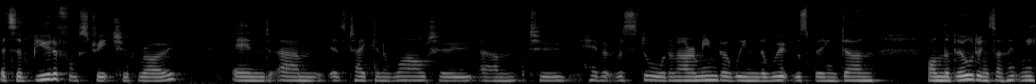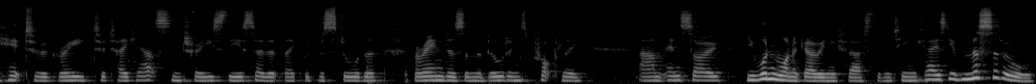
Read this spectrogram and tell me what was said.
It's a beautiful stretch of road and um, it's taken a while to, um, to have it restored. And I remember when the work was being done on the buildings, I think we had to agree to take out some trees there so that they could restore the verandas and the buildings properly. Um, and so you wouldn't want to go any faster than 10 k's. You'd miss it all.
